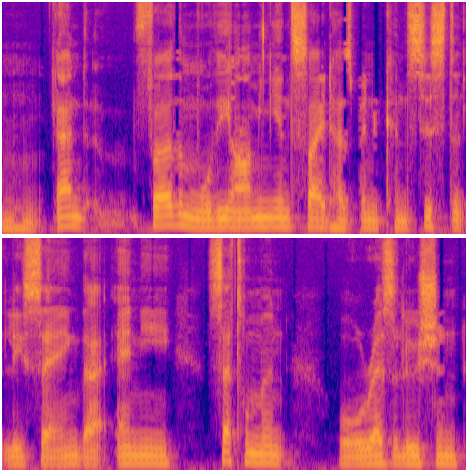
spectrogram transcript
Mm-hmm. And furthermore, the Armenian side has been consistently saying that any settlement or resolution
